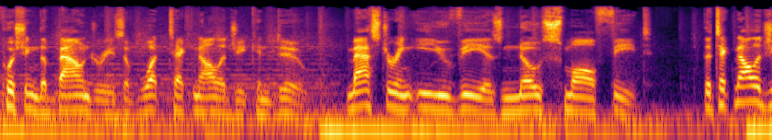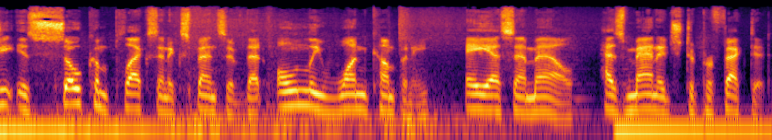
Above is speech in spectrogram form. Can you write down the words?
pushing the boundaries of what technology can do. Mastering EUV is no small feat. The technology is so complex and expensive that only one company, ASML, has managed to perfect it.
